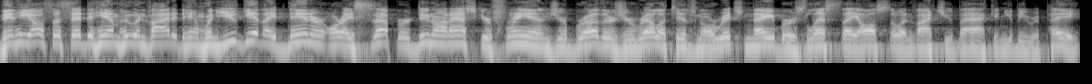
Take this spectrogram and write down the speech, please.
Then he also said to him who invited him, When you give a dinner or a supper, do not ask your friends, your brothers, your relatives, nor rich neighbors, lest they also invite you back and you be repaid.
